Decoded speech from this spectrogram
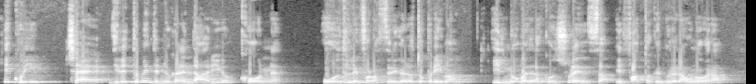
e qui c'è direttamente il mio calendario con oltre alle informazioni che ho dato prima, il nome della consulenza, il fatto che durerà un'ora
